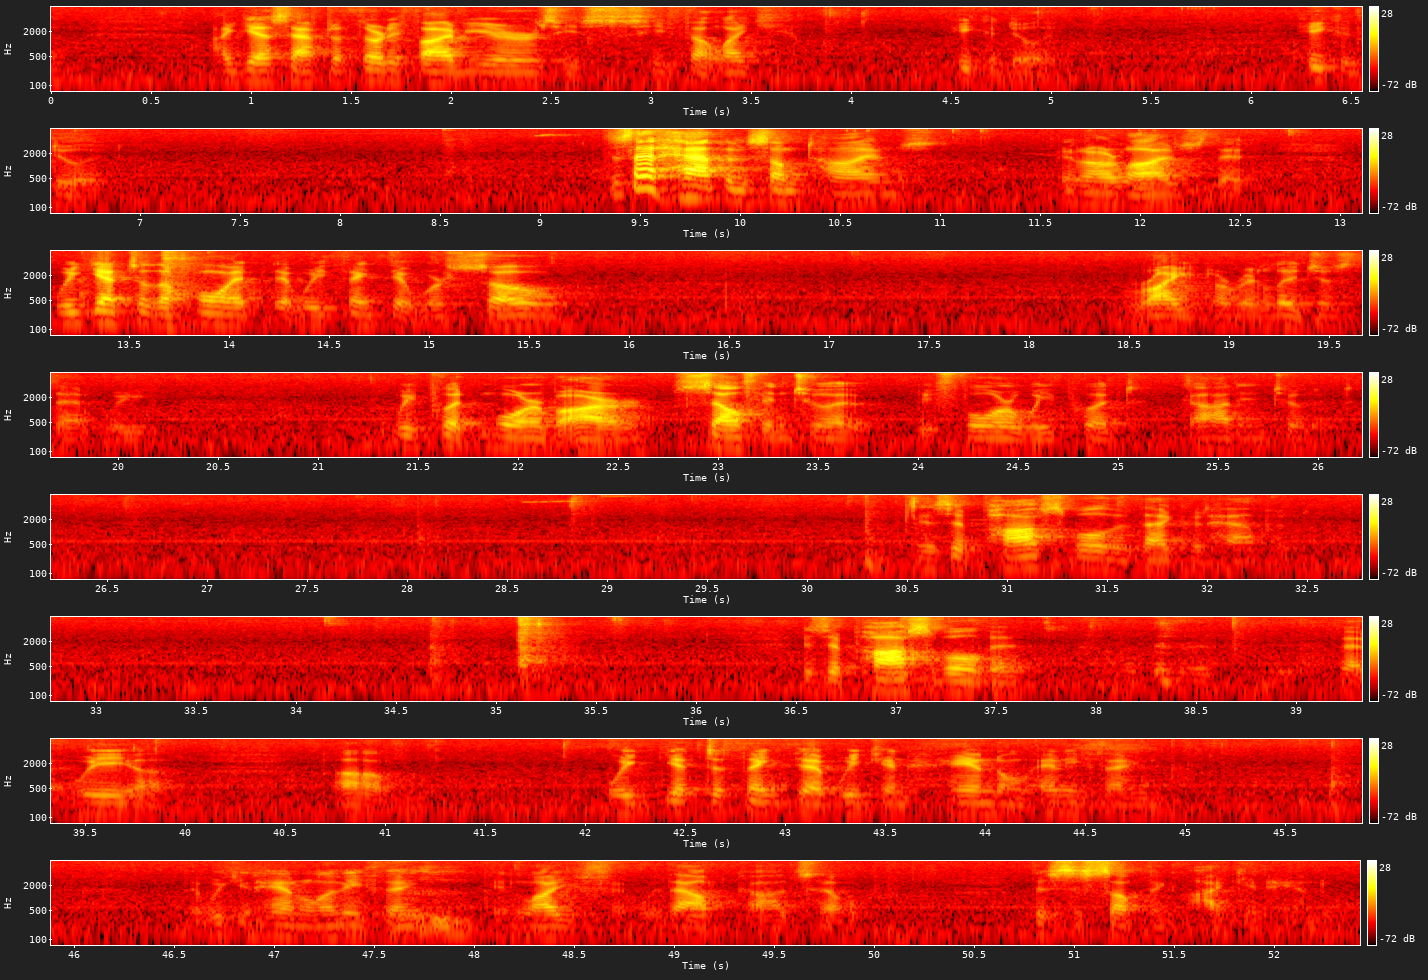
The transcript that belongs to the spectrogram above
I guess after 35 years, he's, he felt like he could do it. He could do it. Does that happen sometimes in our lives that we get to the point that we think that we're so right or religious that we we put more of our self into it before we put God into it. Is it possible that that could happen? Is it possible that that we uh, um, we get to think that we can handle anything, that we can handle anything in life without God's help. This is something I can handle.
